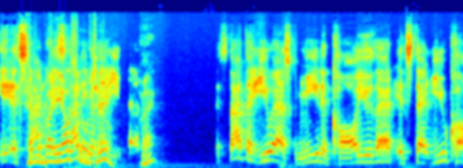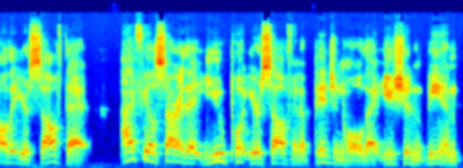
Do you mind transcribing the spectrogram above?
it's everybody not, it's else will too, that right? It's not that you ask me to call you that. It's that you call it yourself that. I feel sorry that you put yourself in a pigeonhole that you shouldn't be in.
